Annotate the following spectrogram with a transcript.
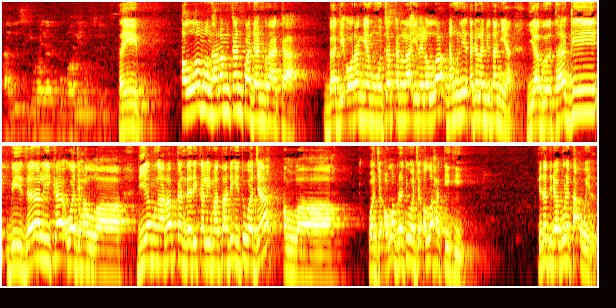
Hadis riwayat Bukhari Muslim. Taib. Allah mengharamkan pada neraka bagi orang yang mengucapkan la ilaha illallah namun lihat ada lanjutannya ya betagi bidzalika wajah Allah dia mengharapkan dari kalimat tadi itu wajah Allah wajah Allah berarti wajah Allah hakiki kita tidak boleh takwil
